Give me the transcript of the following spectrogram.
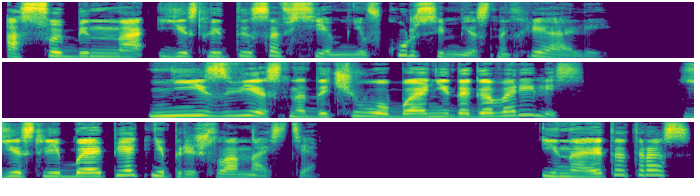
особенно если ты совсем не в курсе местных реалий. Неизвестно, до чего бы они договорились, если бы опять не пришла Настя. И на этот раз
